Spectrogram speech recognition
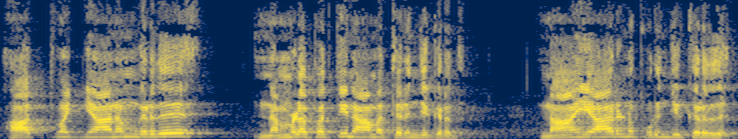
ஆத்ம ஜானம்ங்கிறது நம்மளை பற்றி நாம் தெரிஞ்சுக்கிறது. நான் யாருன்னு புரிஞ்சுக்கிறது.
